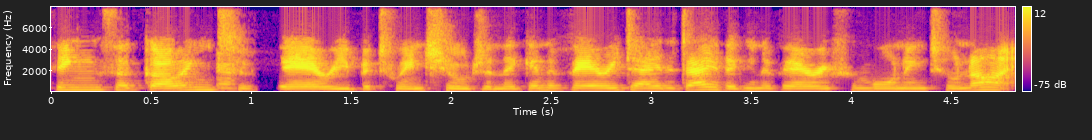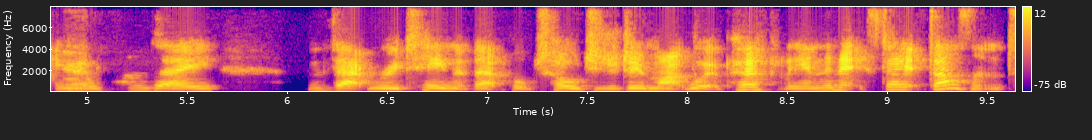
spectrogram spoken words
Things are going yeah. to vary between children. They're going to vary day to day. They're going to vary from morning till night. You yeah. know one day that routine that that book told you to do might work perfectly and the next day it doesn't.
